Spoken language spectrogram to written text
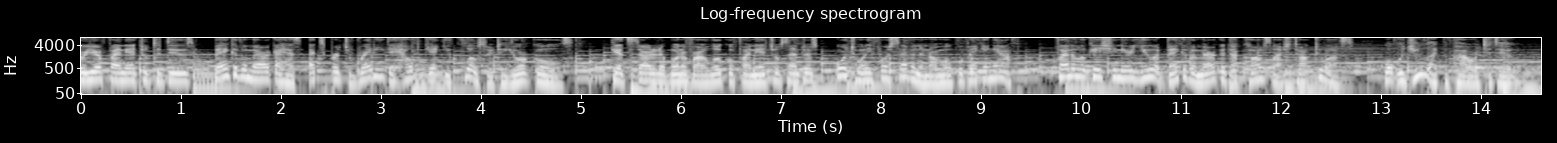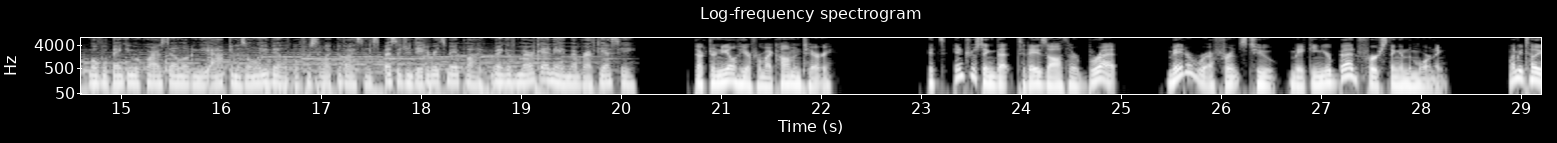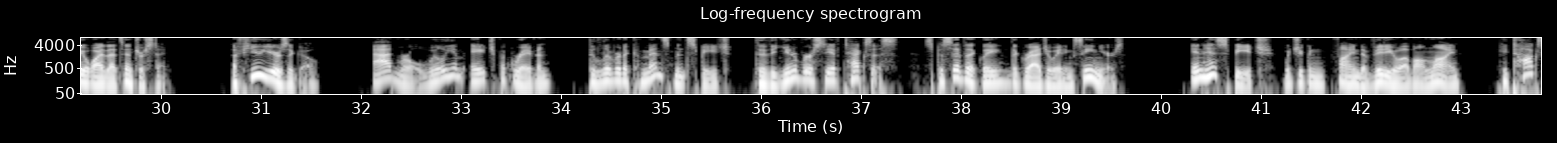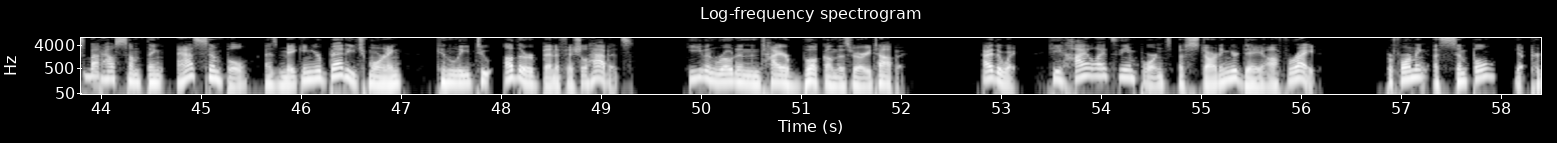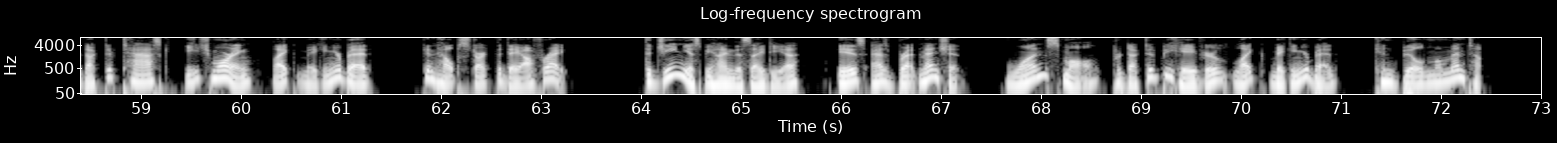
For your financial to-dos, Bank of America has experts ready to help get you closer to your goals. Get started at one of our local financial centers or 24-7 in our mobile banking app. Find a location near you at bankofamerica.com slash talk to us. What would you like the power to do? Mobile banking requires downloading the app and is only available for select devices. Message and data rates may apply. Bank of America and a member FDIC. Dr. Neal here for my commentary. It's interesting that today's author, Bret, made a reference to making your bed first thing in the morning. Let me tell you why that's interesting. A few years ago, Admiral William H. McRaven delivered a commencement speech to the University of Texas, specifically the graduating seniors. In his speech, which you can find a video of online, he talks about how something as simple as making your bed each morning can lead to other beneficial habits. He even wrote an entire book on this very topic. Either way, he highlights the importance of starting your day off right. Performing a simple yet productive task each morning, like making your bed, can help start the day off right. The genius behind this idea is, as Bret mentioned, one small productive behavior like making your bed can build momentum.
